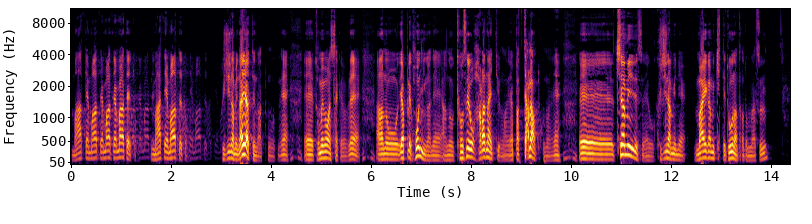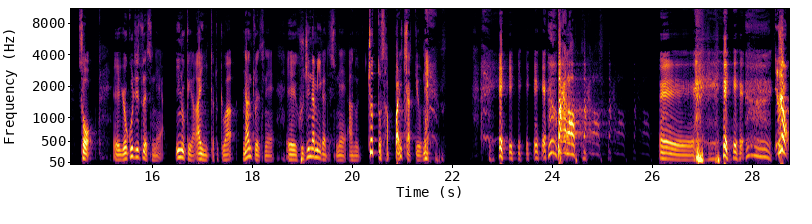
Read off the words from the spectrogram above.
待て待て待て待てと。待て待てと。藤波何やってんだと思ってね、えー、止めましたけどね。あの、やっぱり本人がね、あの、虚勢を張らないっていうのはねやっぱダメだってことだね。えー、ちなみにですね、藤波ね、前髪切ってどうなったかと思います？そう。えー、翌日ですね、猪木が会いに行った時は、なんとですね、えー、藤波がですね、あの、ちょっとさっぱりしたっていうね。バカ野郎えー、以上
